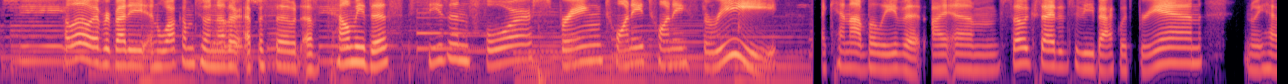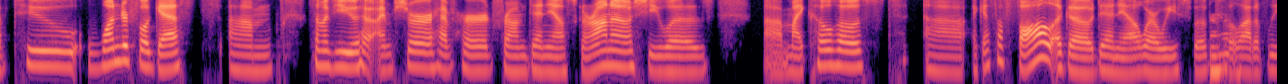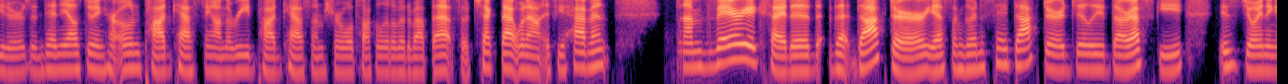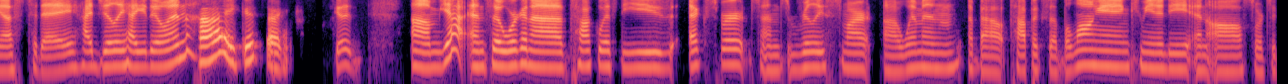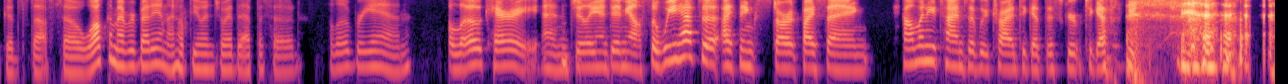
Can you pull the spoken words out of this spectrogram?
Hello, everybody, and welcome to another episode of Tell Me This, Season 4, Spring 2023. I cannot believe it. I am so excited to be back with Brianne, and we have two wonderful guests. Um, some of you, I'm sure, have heard from Danielle Scarano. She was uh, my co-host uh, i guess a fall ago danielle where we spoke mm-hmm. to a lot of leaders and danielle's doing her own podcasting on the read podcast and i'm sure we'll talk a little bit about that so check that one out if you haven't. And i'm very excited that dr yes i'm going to say dr jilly darefsky is joining us today. Hi jilly how you doing? Hi good thanks. Good um, yeah, and so we're gonna talk with these experts and really smart uh, women about topics of belonging, community, and all sorts of good stuff. So welcome everybody, and I hope you enjoyed the episode. Hello, Brianne. Hello, Carey and Jillian Danielle. So we have to, I think, start by saying how many times have we tried to get this group together?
